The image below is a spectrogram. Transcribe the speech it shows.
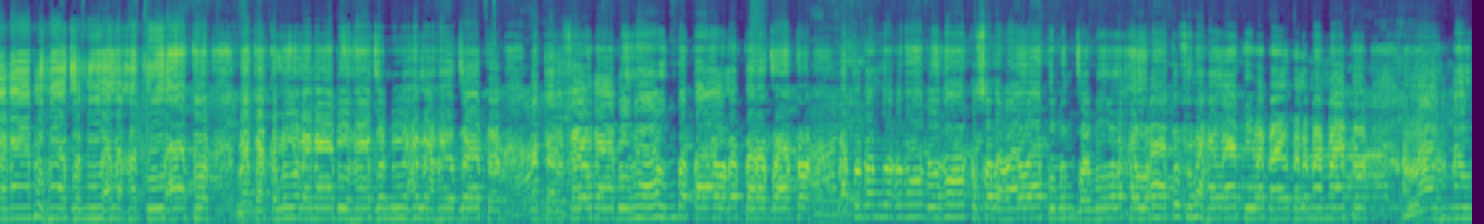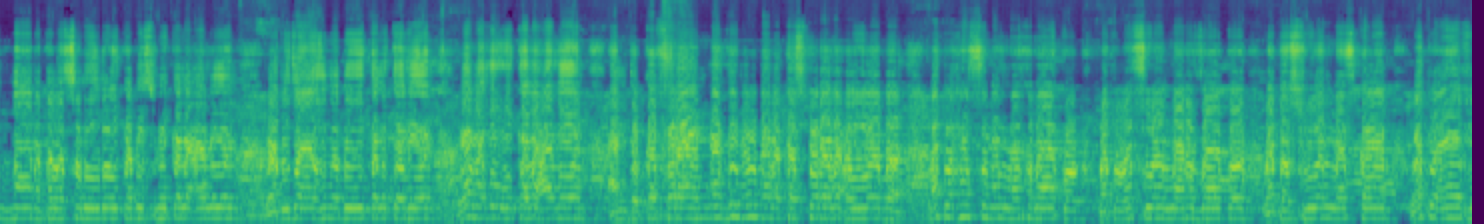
لنا بها جميع الخطيئات وتقلي لنا بها جميع الهاجات وترفعنا بها عند طائل الدرجات وتبلغنا بها قصر الغايات من جميع الخيرات في الحياة وبعد الممات. اللهم إنا نتوسل إليك باسمك العليم وبجاه نبيك الكريم ووليك العليم. أن تكفر عنا الذنوب وتستر العيوب وتحسن الأخلاق وتوسع الأرزاق وتشفي الأسقام وتعافي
